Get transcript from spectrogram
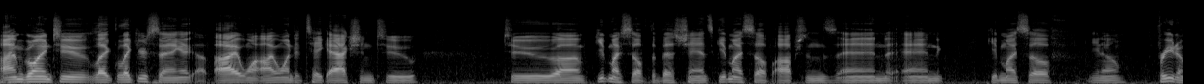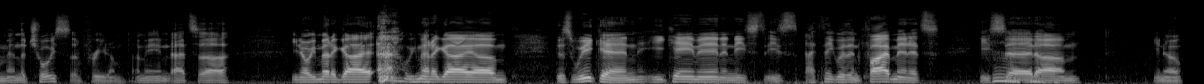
i'm going to like like you're saying I, I want i want to take action to to uh, give myself the best chance give myself options and and give myself you know freedom and the choice of freedom. I mean that's uh you know we met a guy we met a guy um, this weekend. He came in and he's he's i think within five minutes he said um, you know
